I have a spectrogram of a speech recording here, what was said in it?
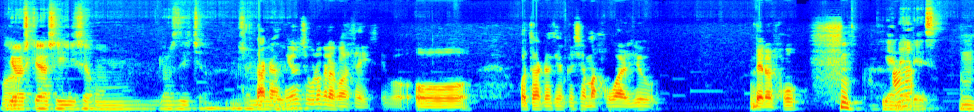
Bueno. Yo es que así, según lo has dicho. No sé La canción bien. seguro que la conocéis. tipo, o otra canción que se llama Who Are You de los Who. ¿Quién Ah. eres? Mm,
